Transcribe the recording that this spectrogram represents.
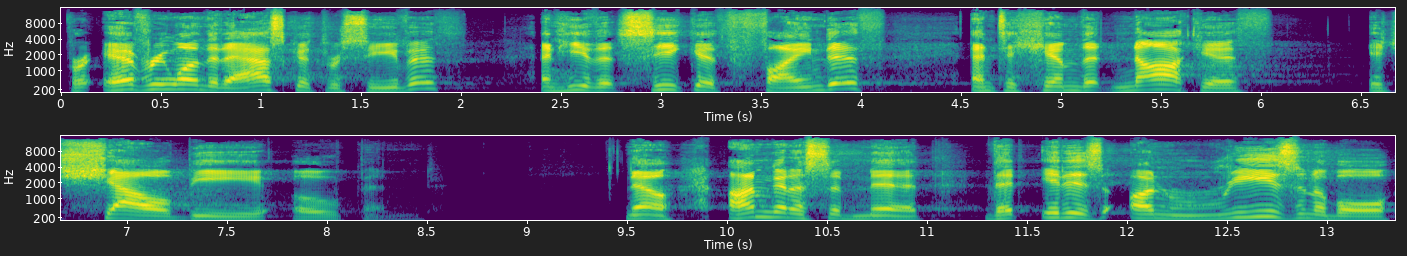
For everyone that asketh receiveth and he that seeketh findeth, and to him that knocketh it shall be opened. Now, I'm going to submit that it is unreasonable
